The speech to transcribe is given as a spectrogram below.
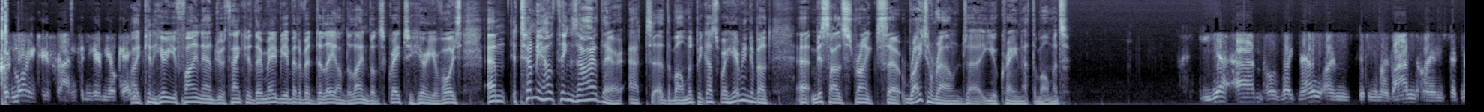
Good morning to you, Fran. Can you hear me okay? I can hear you fine, Andrew. Thank you. There may be a bit of a delay on the line, but it's great to hear your voice. Um, tell me how things are there at uh, the moment, because we're hearing about uh, missile strikes uh, right around uh, Ukraine at the moment. Yeah, um, right now I'm sitting in my van. I'm sitting,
